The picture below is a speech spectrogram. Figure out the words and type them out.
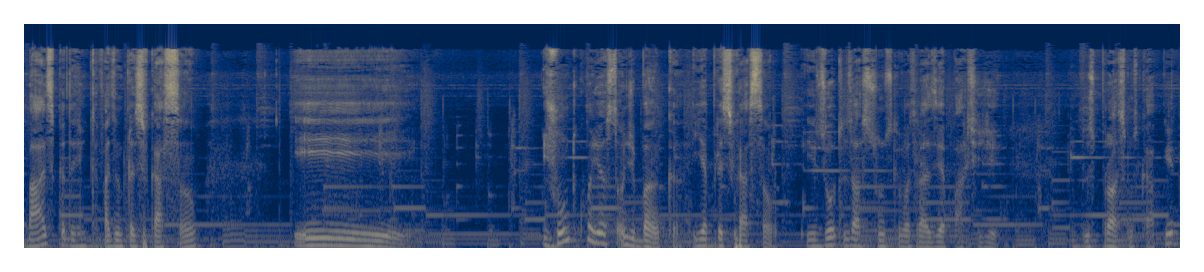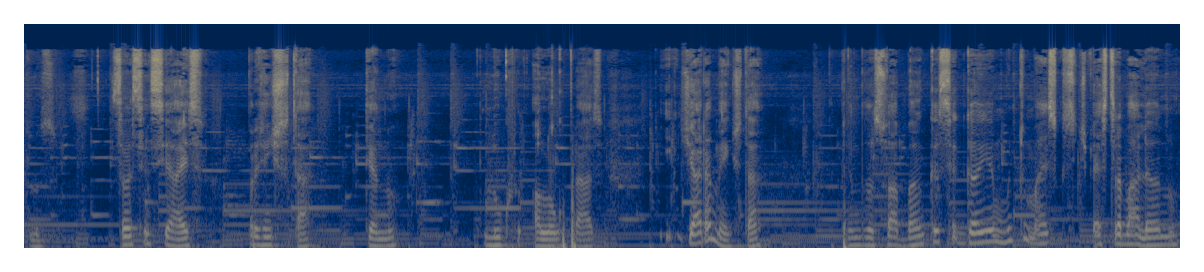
básica da gente estar tá fazendo precificação e junto com a gestão de banca e a precificação e os outros assuntos que eu vou trazer a partir de, dos próximos capítulos são essenciais para a gente estar tendo lucro a longo prazo e diariamente, tá? Dependendo da sua banca, você ganha muito mais que se estivesse trabalhando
